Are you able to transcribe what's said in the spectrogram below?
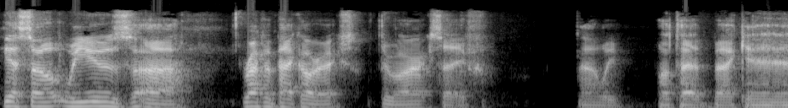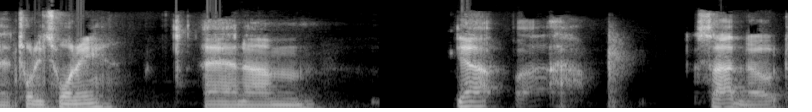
Yeah, so we use uh, RapidPakRx through RxSafe. Uh, we bought that back in 2020, and um, yeah. Side note,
